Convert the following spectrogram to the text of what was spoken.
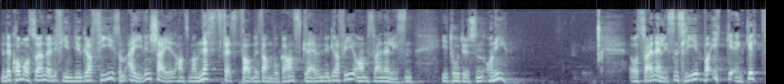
Men det kom også en veldig fin biografi som Eivind Skeie, han som har nest flest salmer i sandboka, han skrev en biografi om Svein Ellingsen i 2009. Og Svein Ellingsens liv var ikke enkelt.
